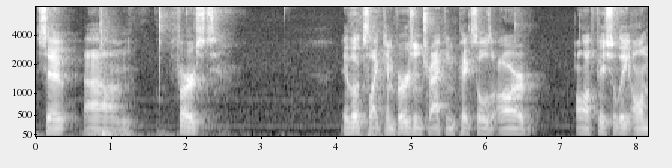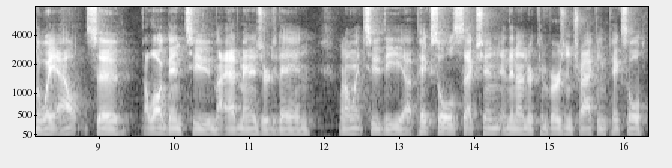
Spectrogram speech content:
So um, first, it looks like conversion tracking pixels are officially on the way out. So I logged into my ad manager today, and when I went to the uh, pixels section and then under conversion tracking pixel,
